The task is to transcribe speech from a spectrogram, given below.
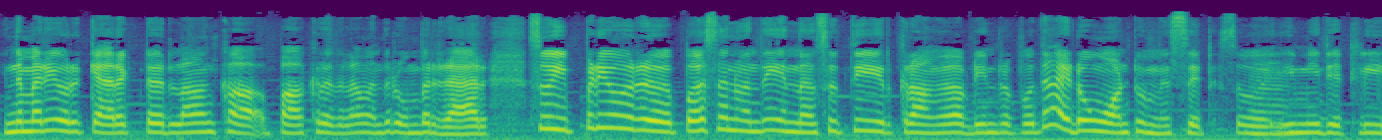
இந்த மாதிரி ஒரு கேரக்டர்லாம் கா பார்க்குறதுலாம் வந்து ரொம்ப ரேர் ஸோ இப்படி ஒரு பர்சன் வந்து என்னை சுற்றி இருக்கிறாங்க அப்படின்ற போது I don't want to miss it so immediately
